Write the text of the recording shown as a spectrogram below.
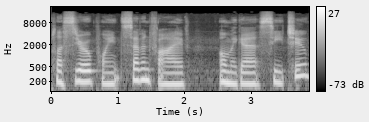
plus 0.75 omega C2.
